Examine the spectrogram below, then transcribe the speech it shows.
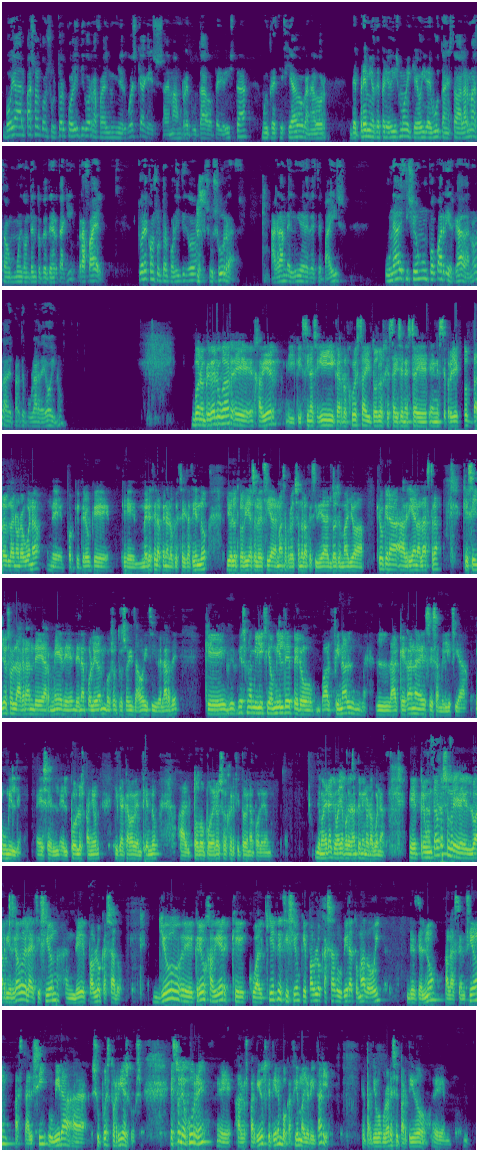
Voy a dar paso al consultor político Rafael Núñez Huesca, que es además un reputado periodista, muy prestigiado, ganador de premios de periodismo y que hoy debuta en estado de alarma. Estamos muy contentos de tenerte aquí. Rafael, tú eres consultor político, susurras a grandes líderes de este país. Una decisión un poco arriesgada, ¿no? La del Partido Popular de hoy, ¿no? Bueno, en primer lugar, eh, Javier y Cristina Seguí, Carlos Cuesta y todos los que estáis en este, en este proyecto, daros la enhorabuena eh, porque creo que, merece la pena lo que estáis haciendo. Yo el otro día se lo decía, además, aprovechando la festividad del 2 de mayo, a, creo que era Adriana Lastra, que si ellos son la grande armé de, Napoleón, vosotros sois Daoiz y Velarde, que es una milicia humilde, pero al final la que gana es esa milicia humilde es el, pueblo español el que acaba venciendo al todopoderoso ejército de Napoleón. De manera que vaya por delante mi enhorabuena. Eh, preguntaba sobre lo arriesgado de la decisión de Pablo Casado. Yo eh, creo, Javier, que cualquier decisión que Pablo Casado hubiera tomado hoy, desde el no a la abstención hasta el sí, hubiera eh, supuesto riesgos. Esto le ocurre a los partidos que tienen vocación mayoritaria. El Partido Popular es el partido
